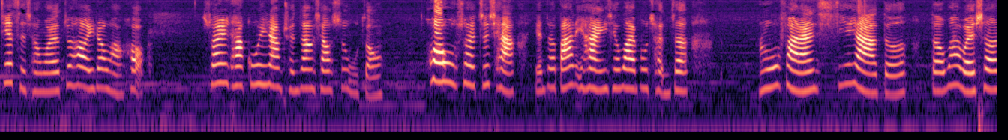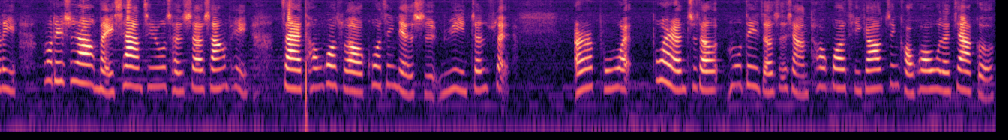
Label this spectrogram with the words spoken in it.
借此成为最后一任皇后，所以她故意让权杖消失无踪。货物税之墙沿着巴黎和一些外部城镇，如法兰西亚德的外围设立，目的是让每项进入城市的商品，在通过所有过境点时予以征税。而不为不为人知的目的，则是想透过提高进口货物的价格，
